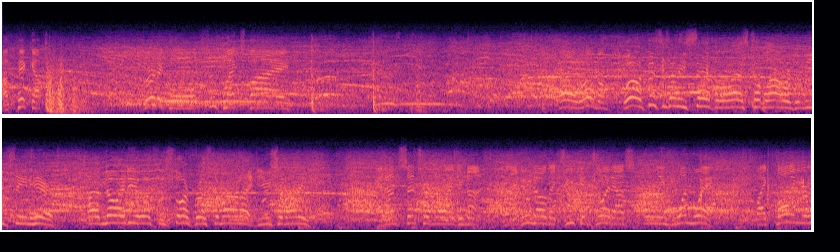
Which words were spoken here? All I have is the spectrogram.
A pickup. Vertical suplex by Paul Roma. Well, if this is any sample of the last couple hours that we've seen here, I have no idea what's in store for us tomorrow night. Do you, Schiavone? And uncensored, no, I do not. But I do know that you can join us only one way, by calling your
